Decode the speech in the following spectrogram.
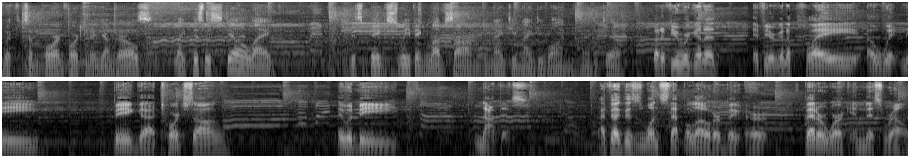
with some poor, unfortunate young girls. Like this was still like this big sweeping love song in 1991, 92. but if you were gonna, if you're gonna play a Whitney big uh, torch song, it would be not this. I feel like this is one step below her big, her better work in this realm.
